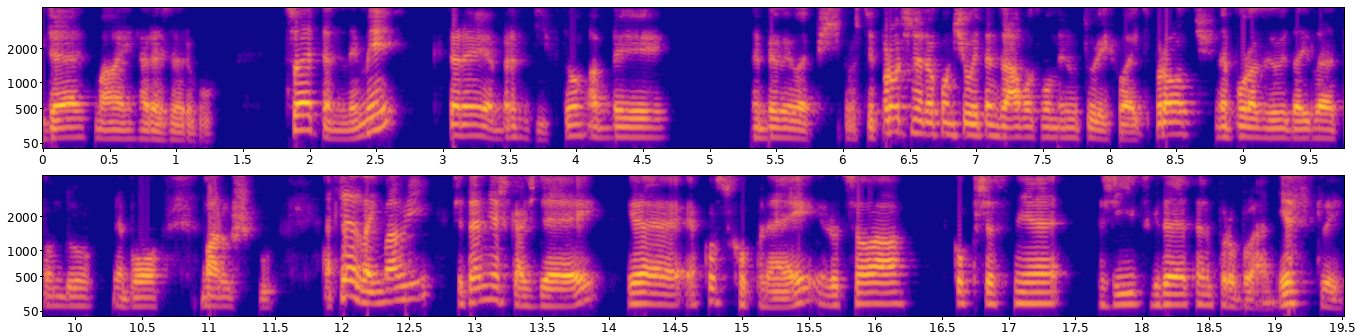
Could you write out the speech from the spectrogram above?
kde mají rezervu. Co je ten limit, který je brzdí v tom, aby nebyli lepší. Prostě proč nedokončili ten závod o minutu rychleji? Proč neporazili tadyhle Tondu nebo Marušku? A co je zajímavé, že téměř každý je jako schopný docela jako přesně říct, kde je ten problém. Jestli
